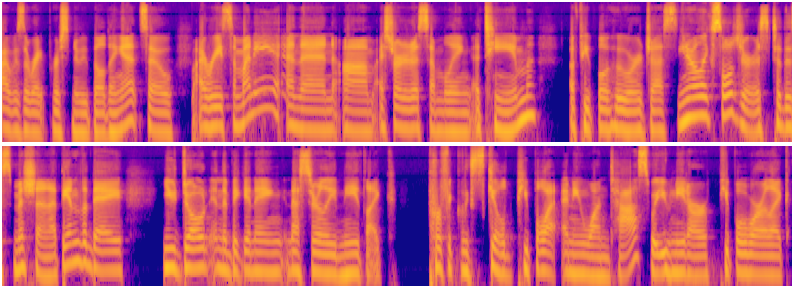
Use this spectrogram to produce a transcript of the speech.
I was the right person to be building it. So I raised some money and then um, I started assembling a team of people who are just, you know, like soldiers to this mission. At the end of the day, you don't in the beginning necessarily need like perfectly skilled people at any one task. What you need are people who are like,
